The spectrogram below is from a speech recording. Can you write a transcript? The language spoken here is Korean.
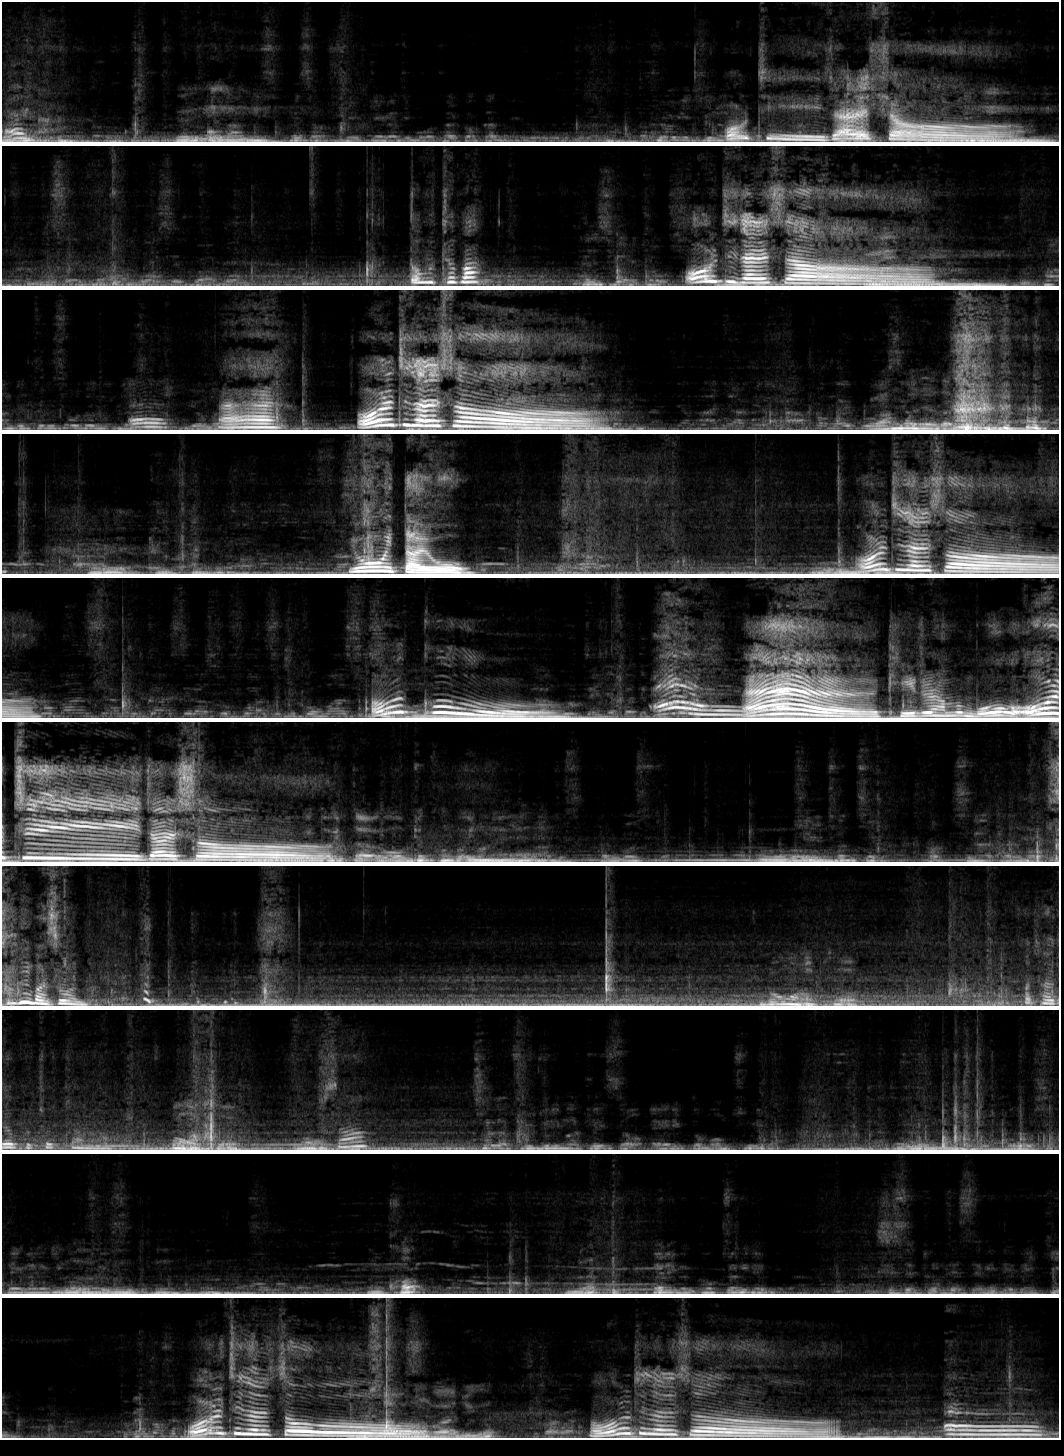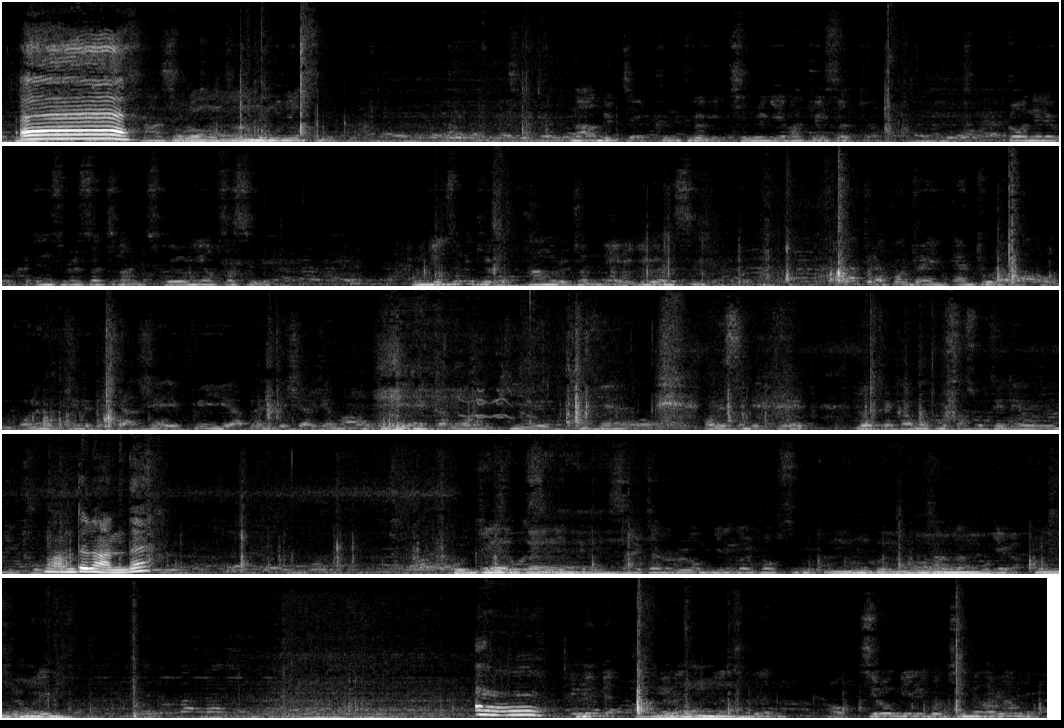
여기? 옳지 잘했어 여기. 또 붙여봐 옳지 잘했어 음. 아 옳지 잘했어 왜한 곳에다 놓냐? 여기, 이렇게. 요 있다 요 오. 옳지 잘했어 옳고 에 길을 한번 모으고 옳지 잘했어 또 있다. 이거 엄청 큰 거 있네. 한 곳이죠. 오. 길 전체가 덧지나 다름없이 손봐 손. 구동은 없어. 아까 자기가 붙였잖아 구동 없어. 없어? 차가 줄줄이 막혀 있어 에릭도 멈춥니다. 오. 50대 가량이 이거 멈춰 있습니다. 이렇게. 왜? 에릭은 걱정이 됩니다. 옳지 싸우는 잘했어 거야 지금? 옳지 잘했어 에 그럼 때문이었습니다. 나흘째 큰 트럭이 지늘게 박혀 있었죠. 꺼내려고 가진 수를 썼지만 소용이 없었습니다. 운전사는 결국 화물을 좀 내리기로 했습니다. La prends entre un trou là-bas, on, on est obligé de décharger, et puis après le déchargement, il y a un camion qui, qui vient, on, on essaie de tirer l'autre camion pour s'en sortir de- du trou. 마음대로 안 돼? 왜 왜? 쌀자루를 옮기는 걸 돕습니다. 이런 거 몇몇 가면한 운전사들은 억지로 밀고 지나가려 합니다.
